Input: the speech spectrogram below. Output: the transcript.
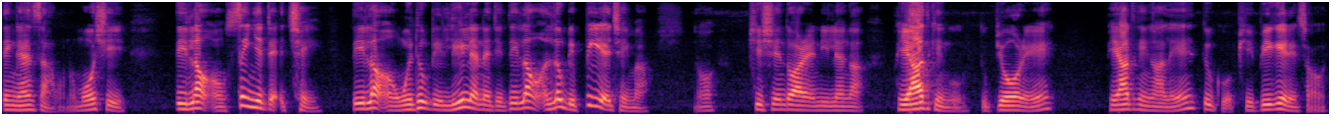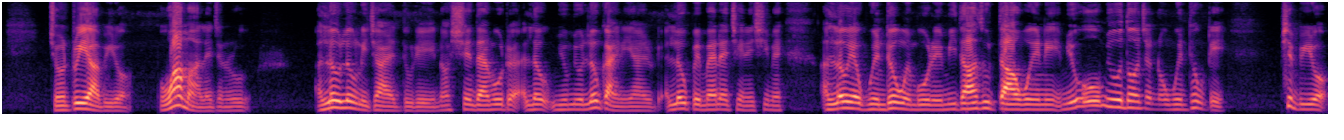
သင်ခန်းစာပေါ့နော်မောရှေတီလောက်အောင်စိတ်ညစ်တဲ့အချိန်တီလောက်အောင်ဝင်ထုတ်တွေလေးလံတဲ့အချိန်တီလောက်အောင်အလုပ်တွေပြည့်တဲ့အချိန်မှာနော်ဖြည့်ရှင်းသွားတဲ့နီလန်းကဘုရားသခင်ကိုသူပြောတယ် ဘုရားသခင်ကလည်းသူ့ကိုအဖြေပေးခဲ့တယ်ဆိုတော့ကျွန်တော်တွေ့ရပြီးတော့ဘဝမှာလည်းကျွန်တော်တို့အလုတ်လုံနေကြတဲ့သူတွေเนาะရှင်တန်ဖို့အတွက်အလုတ်မျိုးမျိုးလုတ်ကင်နေရတဲ့သူတွေအလုတ်ပင်ပန်းတဲ့ချိန်တွေရှိမယ်အလုတ်ရဲ့ဝင်ထုတ်ဝင်ဖို့တွေမိသားစုတာဝန်တွေအမျိုးမျိုးသောကျွန်တော်ဝင်ထုတ်တွေဖြစ်ပြီးတော့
